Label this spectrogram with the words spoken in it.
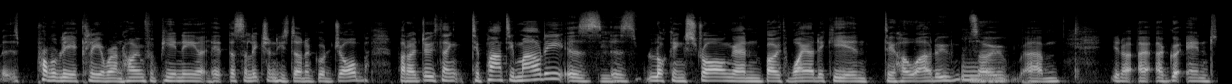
is probably a clear run home for Peeni at this election. He's done a good job, but I do think Te Pāti Māori is mm. is looking strong in both Waiariki and Te Hauaru. Mm. So. Um, you know, a, a good, and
